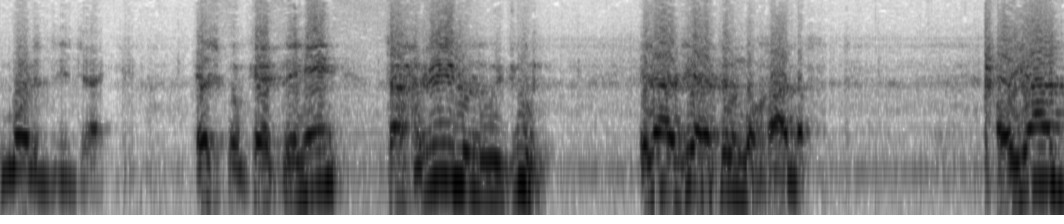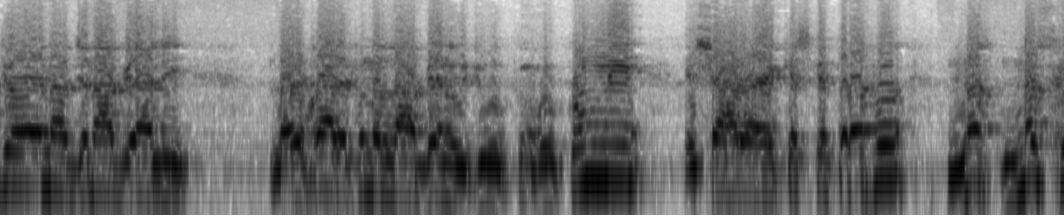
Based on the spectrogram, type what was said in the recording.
موڑ دی جائے۔ گی اس کو کہتے ہیں تحویل الوجو جہت المخالف اور یہاں جو ہے نا جناب علی لخالف اللہ بین وجوہ حکم میں اشارہ ہے کس کے طرف؟ مسخ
